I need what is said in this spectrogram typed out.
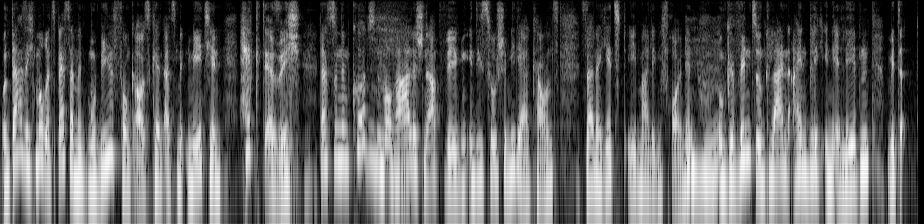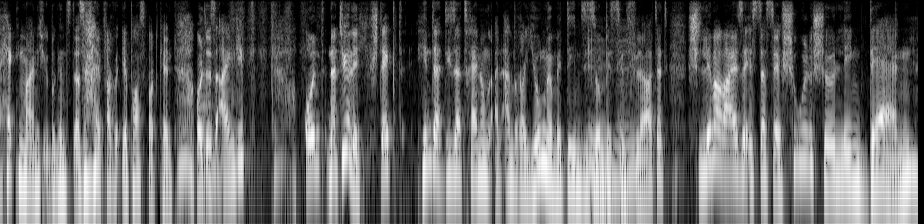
Und da sich Moritz besser mit Mobilfunk auskennt als mit Mädchen, hackt er sich nach so einem kurzen moralischen Abwägen in die Social Media Accounts seiner jetzt ehemaligen Freundin und gewinnt so einen kleinen Einblick in ihr Leben. Mit Hacken meine ich übrigens, dass er einfach ihr Passwort kennt und es eingibt. Und natürlich steckt hinter dieser Trennung ein anderer Junge, mit dem sie so ein bisschen flirtet. Schlimmerweise ist das der Schulschönling Dan.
